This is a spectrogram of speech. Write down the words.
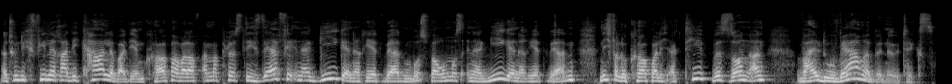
natürlich viele Radikale bei dir im Körper, weil auf einmal plötzlich sehr viel Energie generiert werden muss. Warum muss Energie generiert werden? Nicht, weil du körperlich aktiv bist, sondern weil du Wärme benötigst.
